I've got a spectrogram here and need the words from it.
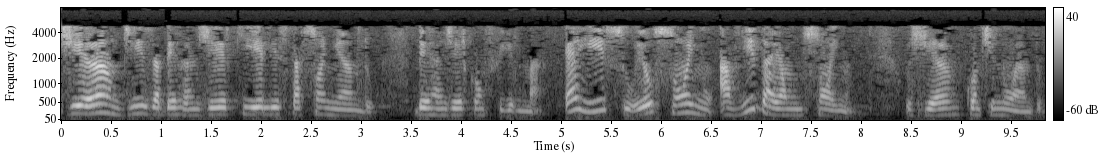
Jean diz a Beranger que ele está sonhando. Beranger confirma. É isso, eu sonho. A vida é um sonho. O Jean continuando.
